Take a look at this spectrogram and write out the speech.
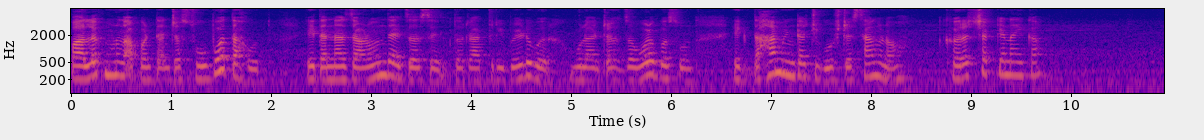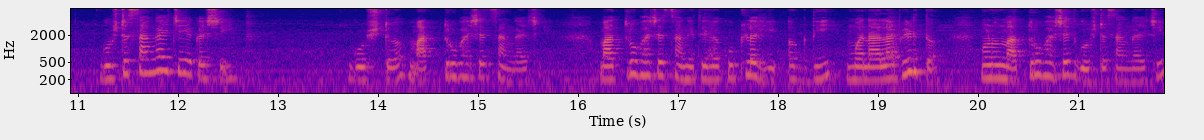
पालक म्हणून आपण त्यांच्यासोबत आहोत. हे त्यांना जाणून द्यायचं असेल तर रात्री बेडवर मुलांच्या जवळ बसून एक दहा मिनिटाची गोष्ट सांगणं खरंच शक्य नाही का? गोष्ट सांगायची आहे कशी? गोष्ट मातृभाषेत सांगायची. मातृभाषेत सांगितलेलं कुठलंही अगदी मनाला भिडतं म्हणून मातृभाषेत गोष्ट सांगायची.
